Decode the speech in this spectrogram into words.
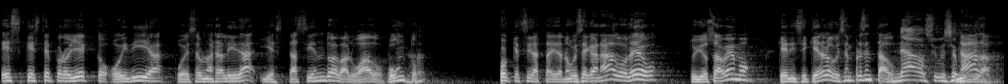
Es que este proyecto hoy día puede ser una realidad y está siendo evaluado. Punto. Porque si la estadidad no hubiese ganado, Leo, tú y yo sabemos que ni siquiera lo hubiesen presentado. Nada se hubiese Nada.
